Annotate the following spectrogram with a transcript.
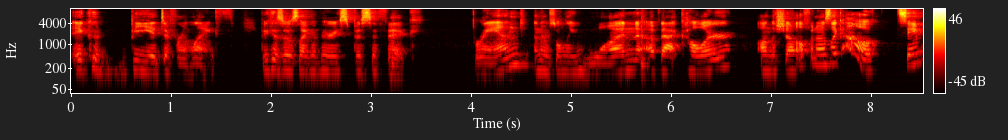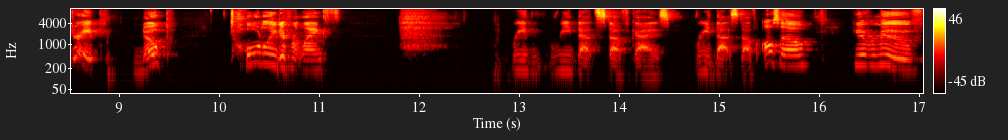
it could be a different length because it was like a very specific brand and there was only one of that color on the shelf. And I was like, oh, same drape. Nope. Totally different length. read, read that stuff, guys. Read that stuff. Also, if you ever move,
